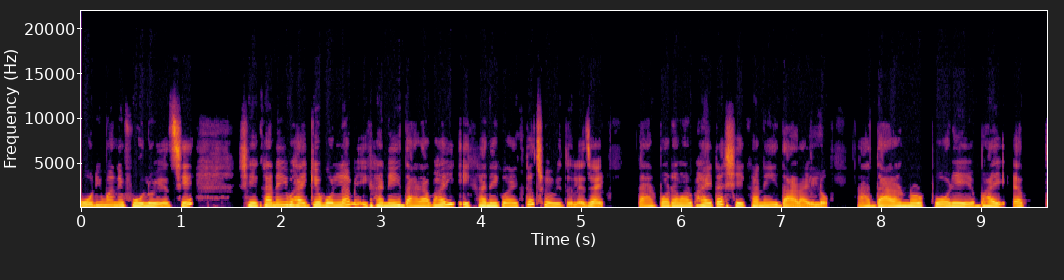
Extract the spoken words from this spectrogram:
পরিমাণে ফুল হয়েছে। সেখানেই ভাইকে বললাম, এখানেই দাঁড়া ভাই এখানেই কয়েকটা ছবি তুলে যায়। তারপর আমার ভাইটা সেখানেই দাঁড়াইলো। আর দাঁড়ানোর পরে ভাই এত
